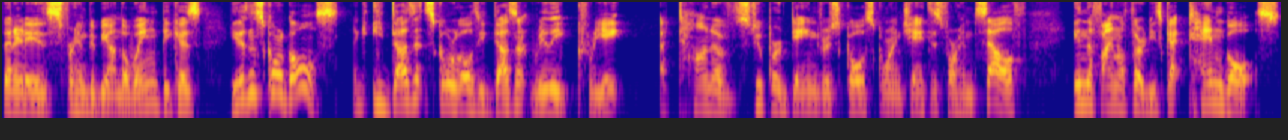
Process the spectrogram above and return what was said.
than it is for him to be on the wing because he doesn't score goals. Like he doesn't score goals. He doesn't really create a ton of super dangerous goal scoring chances for himself in the final third. He's got 10 goals,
